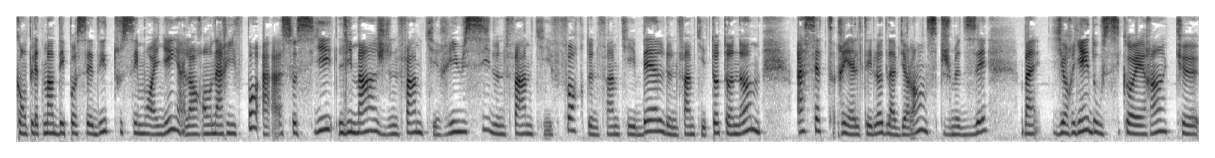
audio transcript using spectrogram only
complètement dépossédée de tous ses moyens. Alors on n'arrive pas à associer l'image d'une femme qui réussit, d'une femme qui est forte, d'une femme qui est belle, d'une femme qui est autonome à cette réalité-là de la violence. Puis je me disais, ben il y a rien d'aussi cohérent que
